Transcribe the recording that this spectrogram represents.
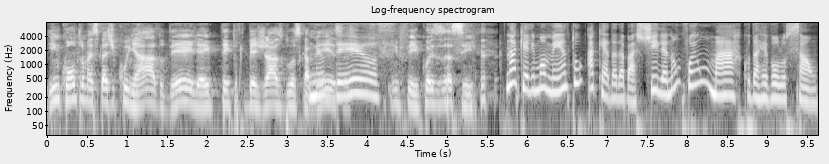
e encontra uma espécie de cunhado dele, aí tenta beijar as duas cabeças. Meu Deus! Enfim, coisas assim. Naquele momento, a queda da Bastilha não foi um marco da Revolução.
